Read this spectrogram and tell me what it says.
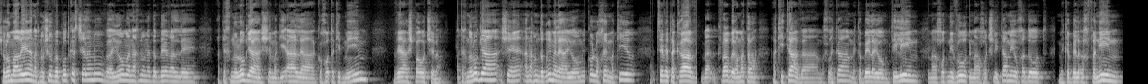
שלום אריה, אנחנו שוב בפודקאסט שלנו והיום אנחנו נדבר על uh, הטכנולוגיה שמגיעה לכוחות הקדמיים וההשפעות שלה. הטכנולוגיה שאנחנו מדברים עליה היום, כל לוחם מכיר, צוות הקרב כבר ברמת הכיתה והמחלקה מקבל היום טילים, מערכות ניווט, מערכות שליטה מיוחדות, מקבל רחפנים,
